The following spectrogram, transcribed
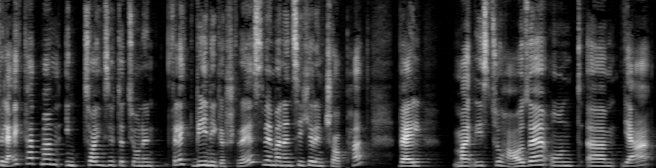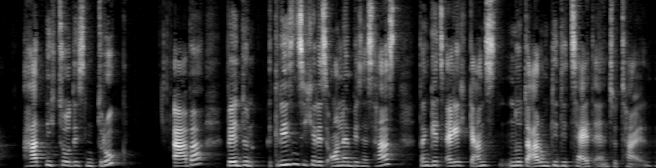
Vielleicht hat man in solchen Situationen vielleicht weniger Stress, wenn man einen sicheren Job hat, weil man ist zu Hause und ähm, ja, hat nicht so diesen Druck. Aber wenn du ein krisensicheres Online-Business hast, dann geht es eigentlich ganz nur darum, dir die Zeit einzuteilen.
